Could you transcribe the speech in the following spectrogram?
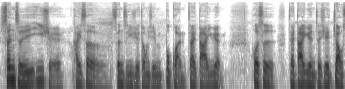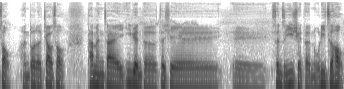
生殖医学开设生殖医学中心，不管在大医院。或是在大医院，这些教授很多的教授，他们在医院的这些呃生殖医学的努力之后，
